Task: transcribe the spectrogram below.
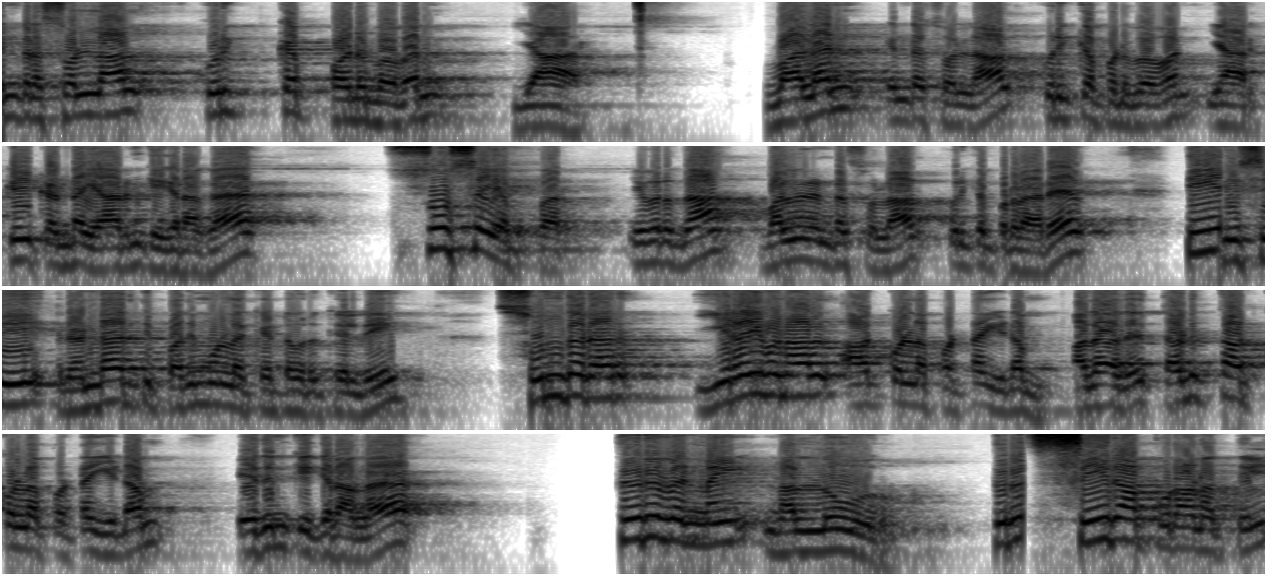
என்ற சொல்லால் குறிக்கப்படுபவன் யார்? வளன் என்ற சொல்லால் குறிக்கப்படுபவன் யார்? கீழ்கண்ட யாருன்னு கேட்கிறாங்க சூசையப்பர். இவர் தான் வளன் என்ற சொல்லால் குறிக்கப்படுறாரு. டிஎன்சி ரெண்டாயிரத்தி பதிமூணுல கேட்ட ஒரு கேள்வி சுந்தரர் இறைவனால் ஆட்கொள்ளப்பட்ட இடம் அதாவது தடுத்தாட்கொள்ளப்பட்ட இடம் எதுன்னு கேட்கிறாங்க திருவெண்ணை நல்லூர். திரு சீரா புராணத்தில்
